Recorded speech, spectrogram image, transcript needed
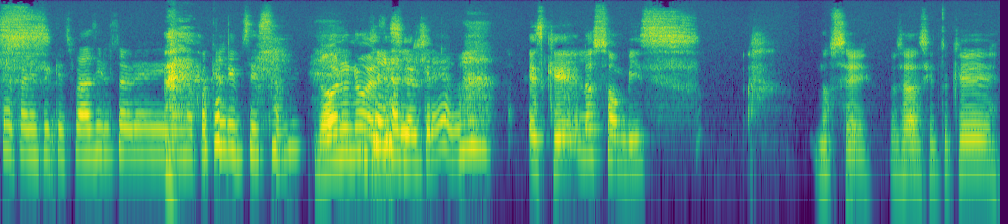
¿Te parece que es fácil sobrevivir a un apocalipsis zombie? No, no, no, Yo es no lo creo. es que los zombies, no sé, o sea, siento que,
